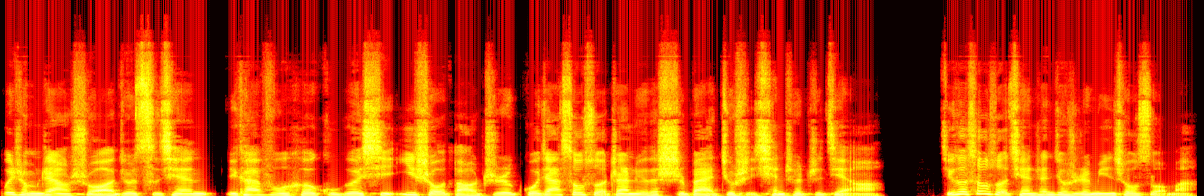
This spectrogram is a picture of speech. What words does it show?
为什么这样说？就是此前李开复和谷歌系一手导致国家搜索战略的失败，就是前车之鉴啊。极客搜索前身就是人民搜索嘛，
